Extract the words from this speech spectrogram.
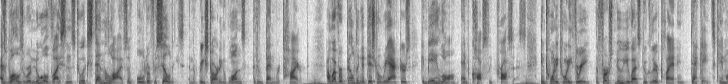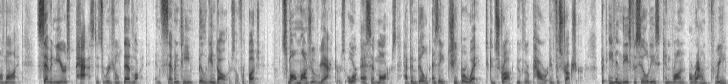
as well as a renewal of license to extend the lives of older facilities and the restarting of ones that have been retired. However, building additional reactors can be a long and costly process. In 2023, the first new U.S. nuclear plant in decades came online, seven years past its original deadline and $17 billion over budget. Small modular reactors, or SMRs, have been built as a cheaper way to construct nuclear power infrastructure. But even these facilities can run around $3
